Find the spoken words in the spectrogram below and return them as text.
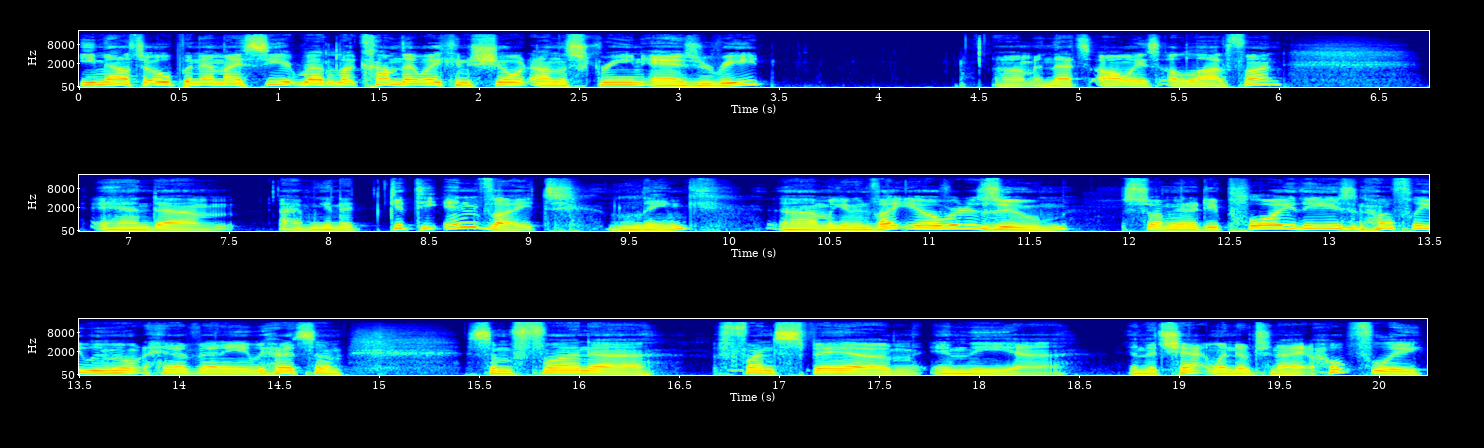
Email to open M-I-C at rattle.com. That way I can show it on the screen as you read. Um, and that's always a lot of fun. And um, I'm going to get the invite link. Um, I'm going to invite you over to Zoom. So I'm going to deploy these and hopefully we won't have any. We had some some fun uh, fun spam in the uh, in the chat window tonight. Hopefully,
